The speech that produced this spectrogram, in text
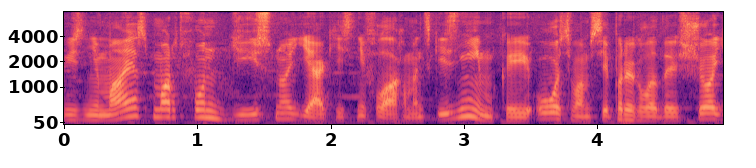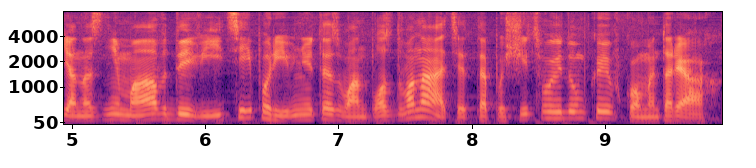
І знімає смартфон дійсно якісні флагманські знімки. Ось вам всі приклади, що я назнімав. Дивіться і порівнюйте з OnePlus 12 та пишіть свої думки в коментарях.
